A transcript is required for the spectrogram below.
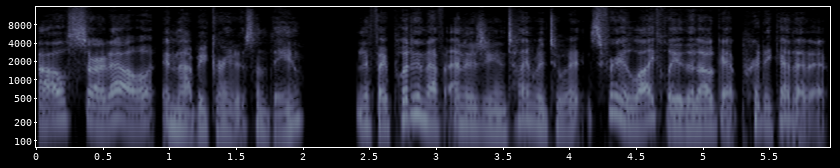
I'll start out and not be great at something. And if I put enough energy and time into it, it's very likely that I'll get pretty good at it.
